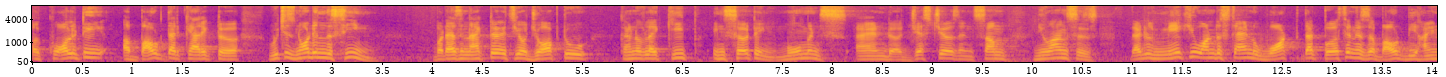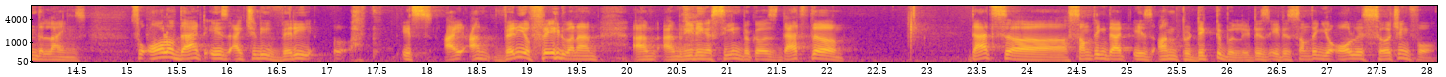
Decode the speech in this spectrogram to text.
a quality about that character which is not in the scene. But as an actor, it's your job to kind of like keep inserting moments and uh, gestures and some nuances that will make you understand what that person is about behind the lines. So all of that is actually very uh, it's I, I'm very afraid when I'm, I'm, I'm reading a scene because that's the that's uh, something that is unpredictable. It is, it is something you're always searching for.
